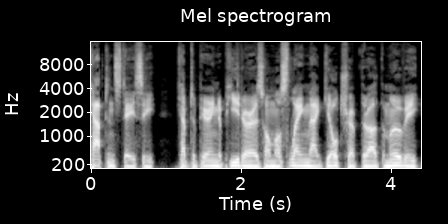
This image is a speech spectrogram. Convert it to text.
Captain Stacy, kept appearing to Peter as almost laying that guilt trip throughout the movie.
